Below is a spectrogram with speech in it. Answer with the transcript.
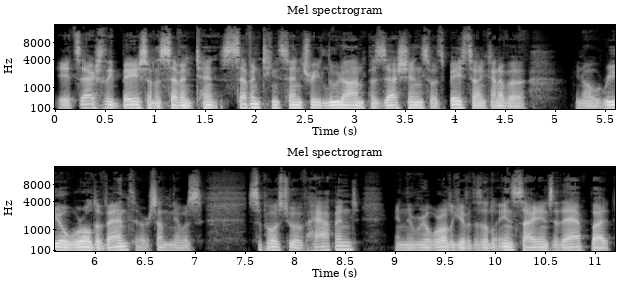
It's actually based on the 17th century Loudun possession, so it's based on kind of a you know real world event or something that was supposed to have happened in the real world to give us a little insight into that. But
